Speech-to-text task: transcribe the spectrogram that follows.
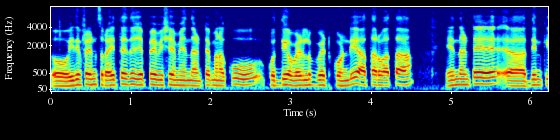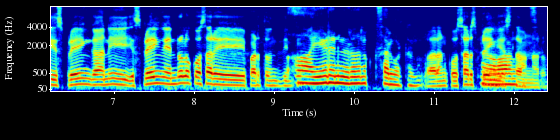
సో ఇది ఫ్రెండ్స్ రైతు అయితే చెప్పే విషయం ఏంటంటే మనకు కొద్దిగా వెడల్పు పెట్టుకోండి. ఆ తర్వాత ఏంటంటే దీనికి స్ప్రేయింగ్ కానీ స్ప్రేయింగ్ ఎన్ని రోజులకు ఒకసారి పడుతుంది ఏడెనిమిది రోజులకు ఒకసారి కొడతాను. వారానికి ఒకసారి స్ప్రేయింగ్ చేస్తా ఉన్నారు.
